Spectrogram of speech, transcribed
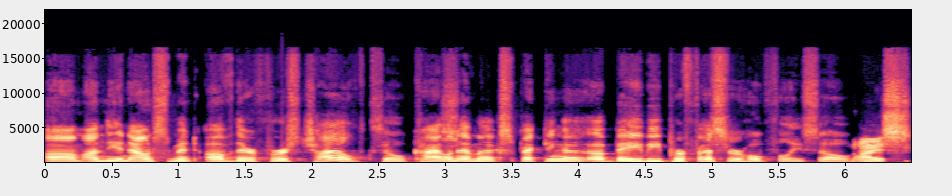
um, on the announcement of their first child. So Kyle and Emma expecting a, a baby professor, hopefully. So nice,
